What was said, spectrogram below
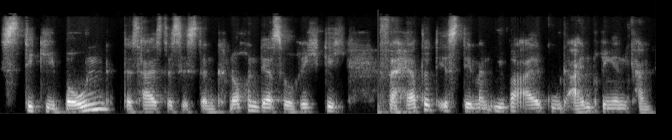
Sticky Bone, das heißt, es ist ein Knochen, der so richtig verhärtet ist, den man überall gut einbringen kann.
